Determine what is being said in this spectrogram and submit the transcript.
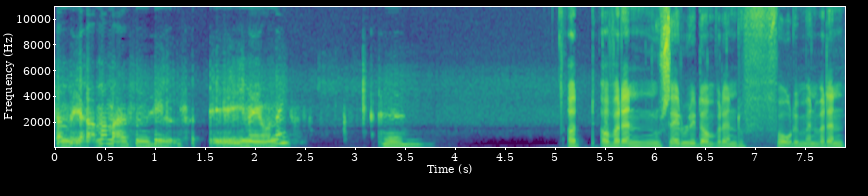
Som rammer mig sådan helt øh, i maven, ikke? Øh, Og, og hvordan, nu sagde du lidt om, hvordan du får det, men hvordan,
